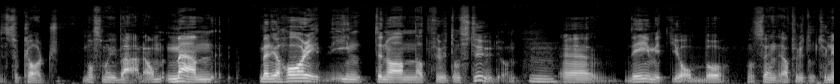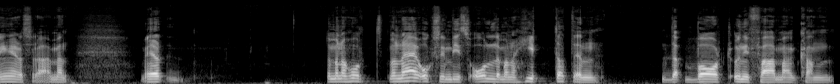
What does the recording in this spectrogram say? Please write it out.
såklart måste man ju värna om. Men, men jag har inte något annat förutom studion. Mm. Eh, det är ju mitt jobb och, och sen, ja, förutom turnéer och sådär. Men, men jag, när man har hållit, man är också i en viss ålder, man har hittat en, vart ungefär man kan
